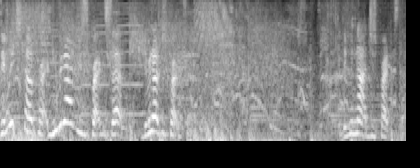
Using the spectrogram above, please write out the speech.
did we just not practice? Did we not just practice that? Did we not just practice that? Did we not just practice that?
